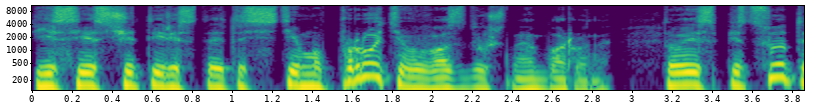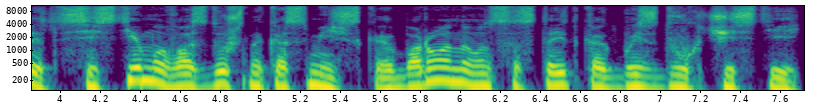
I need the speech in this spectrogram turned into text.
Если С-400 – это система противовоздушной обороны, то С-500 – это система воздушно-космической обороны. Он состоит как бы из двух частей.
